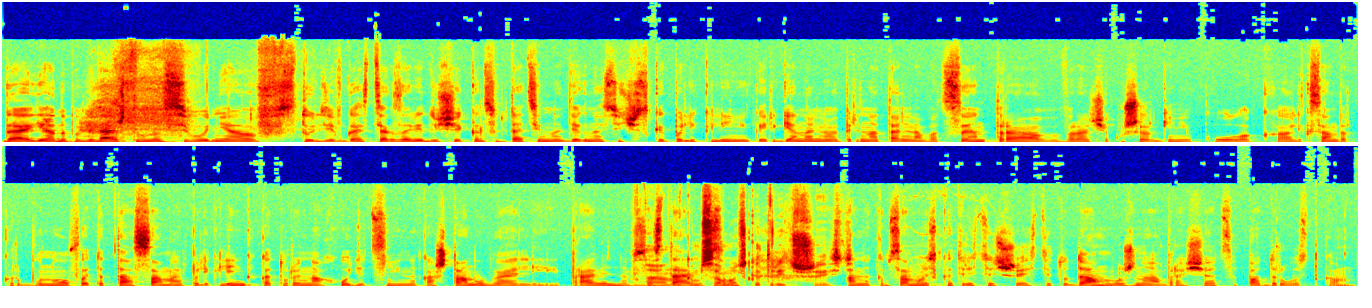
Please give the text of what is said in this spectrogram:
Да, я напоминаю, что у нас сегодня в студии в гостях заведующий консультативно-диагностической поликлиникой регионального перинатального центра, врач-акушер-гинеколог Александр Карбунов. Это та самая поликлиника, которая находится не на Каштановой аллее, правильно? В Да, составе на Комсомольской 36. а на Комсомольской 36. И туда можно обращаться подросткам.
